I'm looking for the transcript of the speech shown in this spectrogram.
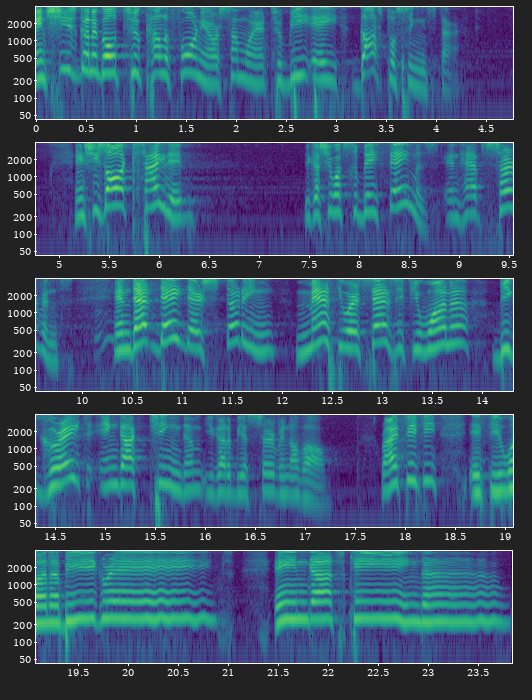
and she's going to go to California or somewhere to be a gospel singing star. And she's all excited because she wants to be famous and have servants. And that day they're studying Matthew where it says if you want to be great in God's kingdom, you got to be a servant of all. Right, Fifi? If you want to be great in God's kingdom,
